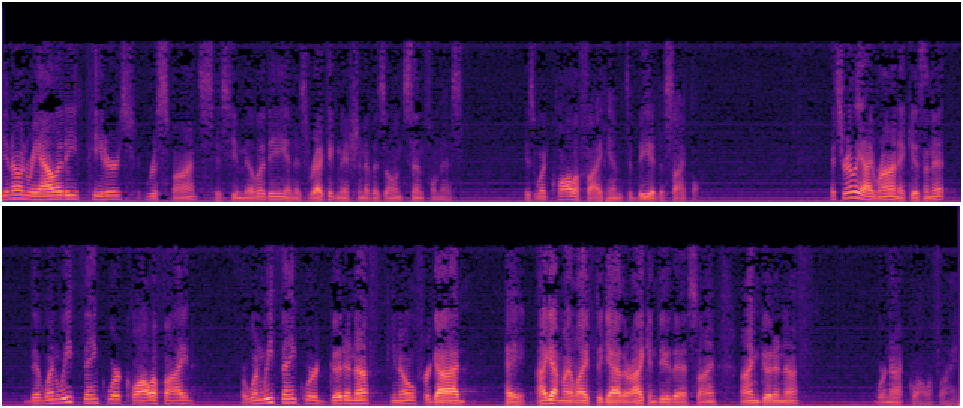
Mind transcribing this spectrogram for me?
You know, in reality, Peter's response, his humility, and his recognition of his own sinfulness is what qualified him to be a disciple. It's really ironic, isn't it, that when we think we're qualified, or when we think we're good enough, you know, for God, hey, I got my life together, I can do this, I'm, I'm good enough, we're not qualified.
